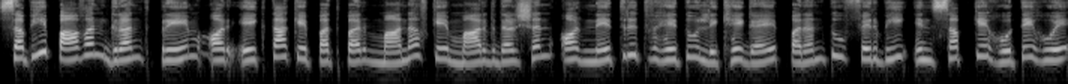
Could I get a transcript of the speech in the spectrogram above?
सभी पावन ग्रंथ प्रेम और एकता के पथ पर मानव के मार्गदर्शन और नेतृत्व हेतु लिखे गए, परंतु फिर भी इन सब के होते हुए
